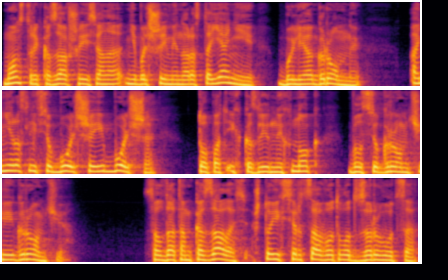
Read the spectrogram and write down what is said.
Монстры, казавшиеся небольшими на расстоянии, были огромны. Они росли все больше и больше, топот их козлиных ног был все громче и громче. Солдатам казалось, что их сердца вот-вот взорвутся.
